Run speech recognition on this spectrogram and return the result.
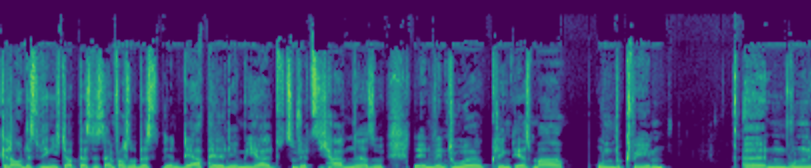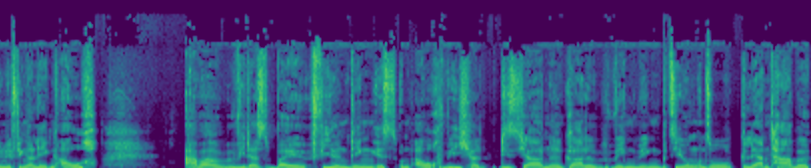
genau, deswegen, ich glaube, das ist einfach so dass der Appell, den wir hier halt zusätzlich haben. Ne? Also eine Inventur klingt erstmal unbequem, äh, einen Wunden in die Finger legen auch. Aber wie das bei vielen Dingen ist und auch wie ich halt dieses Jahr, ne, gerade wegen, wegen Beziehungen und so gelernt habe,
